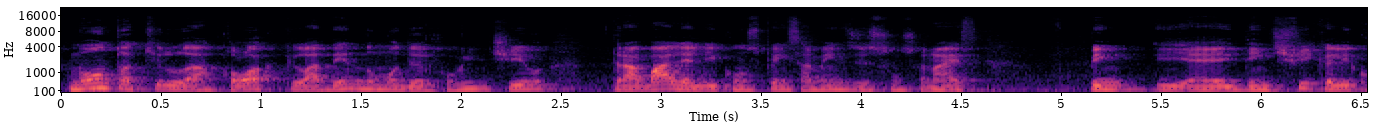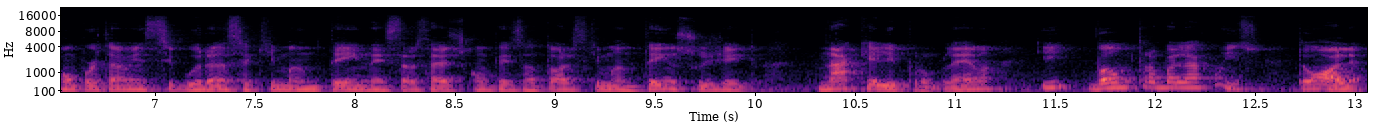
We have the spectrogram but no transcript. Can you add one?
monta aquilo lá, coloca aquilo lá dentro do modelo cognitivo, trabalha ali com os pensamentos disfuncionais, é, identifica ali comportamento de segurança que mantém, na estratégias compensatórias que mantém o sujeito naquele problema e vamos trabalhar com isso. Então, olha,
